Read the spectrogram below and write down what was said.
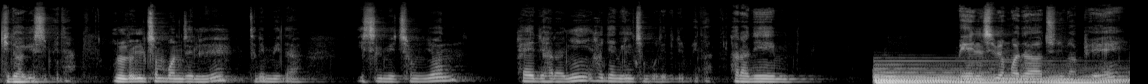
기도하겠습니다. 오늘도 1천 번제를 드립니다. 이슬미 청년 하예리 하랑이 하경이 1천 번제 드립니다. 하나님 매일 새벽마다 주님 앞에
